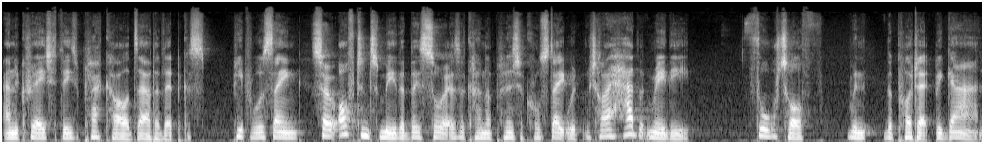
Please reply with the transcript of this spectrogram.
and created these placards out of it because people were saying so often to me that they saw it as a kind of political statement, which I hadn't really thought of when the project began.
